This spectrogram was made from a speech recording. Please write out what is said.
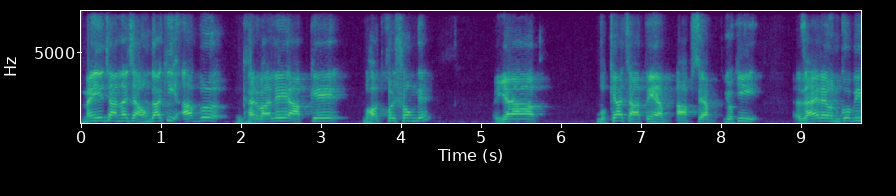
मैं ये जानना चाहूँगा कि अब घर वाले आपके बहुत खुश होंगे या वो क्या चाहते हैं अब आपसे? अब क्योंकि ज़ाहिर है उनको भी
